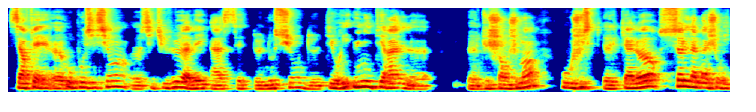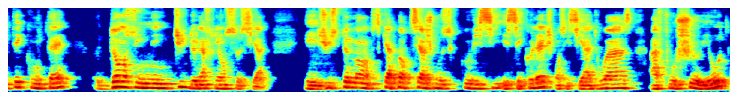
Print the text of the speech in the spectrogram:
C'est en fait euh, opposition, euh, si tu veux, avec, à cette notion de théorie unitérale du changement, où jusqu'alors, seule la majorité comptait dans une étude de l'influence sociale. Et justement, ce qu'apporte Serge Moscovici et ses collègues, je pense ici à Doise, à Faucheux et autres,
